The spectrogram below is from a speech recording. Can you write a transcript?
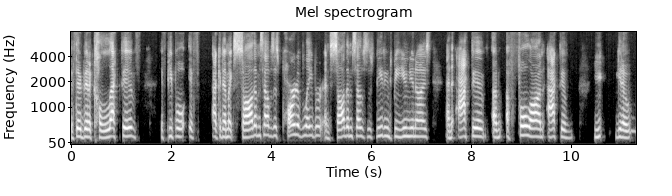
If there'd been a collective, if people, if academics saw themselves as part of labor and saw themselves as needing to be unionized an active, a, a full on active, you, you know,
